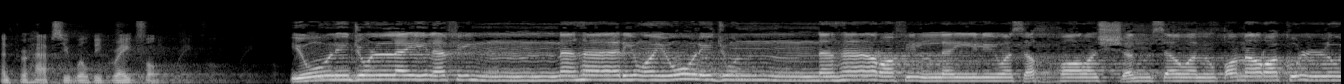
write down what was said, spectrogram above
And perhaps you will be grateful. يولج الليل في النهار ويولج النهار في الليل وسخر الشمس والقمر كل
